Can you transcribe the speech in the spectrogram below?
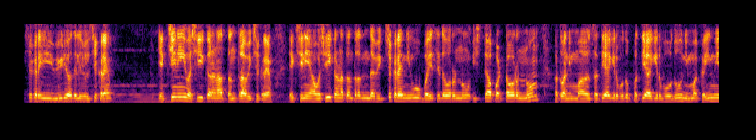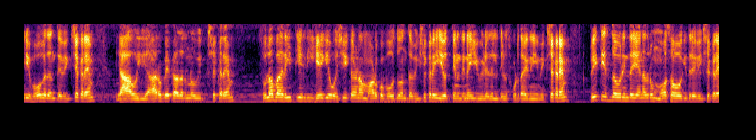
ವೀಕ್ಷಕರೇ, ಈ ವಿಡಿಯೋದಲ್ಲಿ ವೀಕ್ಷಕರೇ, ಯಕ್ಷಿಣಿ ವಶೀಕರಣ ತಂತ್ರ ವೀಕ್ಷಕರೇ. ಯಕ್ಷಿಣಿಯ ವಶೀಕರಣ ತಂತ್ರದಿಂದ ವೀಕ್ಷಕರೇ, ನೀವು ಬಯಸಿದವರನ್ನು, ಇಷ್ಟಪಟ್ಟವರನ್ನು, ಅಥವಾ ನಿಮ್ಮ ಸತಿಯಾಗಿರ್ಬೋದು, ಪತಿಯಾಗಿರ್ಬೋದು, ನಿಮ್ಮ ಕೈ ಮೀರಿ ಹೋಗದಂತೆ ವೀಕ್ಷಕರೇ, ಯಾವ, ಯಾರು ಬೇಕಾದರೂ ವೀಕ್ಷಕರೇ ಸುಲಭ ರೀತಿಯಲ್ಲಿ ಹೇಗೆ ವಶೀಕರಣ ಮಾಡ್ಕೋಬಹುದು ಅಂತ ವೀಕ್ಷಕರೇ ಇವತ್ತಿನ ದಿನ ಈ ವಿಡಿಯೋದಲ್ಲಿ ತಿಳಿಸ್ಕೊಡ್ತಾ ಇದ್ದೀನಿ. ವೀಕ್ಷಕರೇ, ಪ್ರೀತಿಸಿದವರಿಂದ ಏನಾದರೂ ಮೋಸ ಹೋಗಿದ್ರೆ ವೀಕ್ಷಕರೇ,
